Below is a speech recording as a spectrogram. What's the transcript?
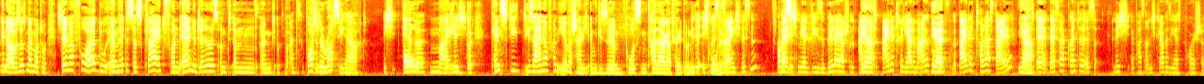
genau, aber so ist mein Motto. Stell dir mal vor, du ähm, hättest das Kleid von Ellen DeGeneres und, ähm, und äh, Porter de Rossi ja. gemacht. Ich Oh wäre mein wirklich. Gott. Kennst du die Designer von ihr? Wahrscheinlich irgendwie diese großen Karl Lagerfeld und Ich Co, müsste es ne? eigentlich wissen, Aber weil es- ich mir diese Bilder ja schon ein, Ja. eine Trilliarde mal angeguckt Ja. habe. Beide toller Style. Ja. Und äh, besser könnte es nicht äh, passen. Und ich glaube, sie heißt Porsche.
